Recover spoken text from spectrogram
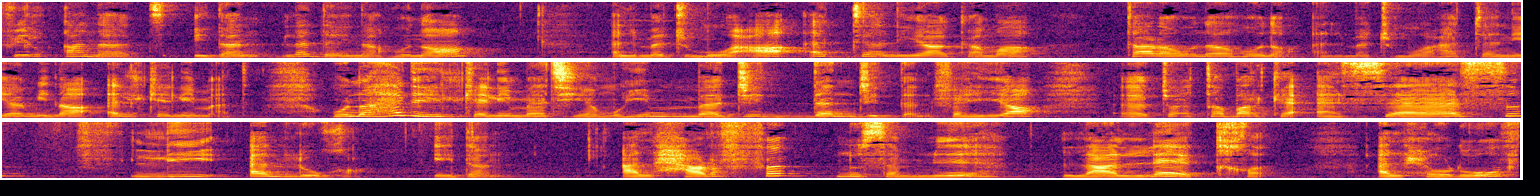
في القناة. إذا لدينا هنا المجموعة الثانية كما ترون هنا المجموعة الثانية من الكلمات. هنا هذه الكلمات هي مهمة جدا جدا فهي آه، تعتبر كأساس للغة. إذا الحرف نسميه لا لتر الحروف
